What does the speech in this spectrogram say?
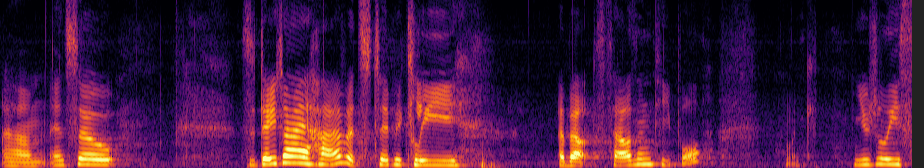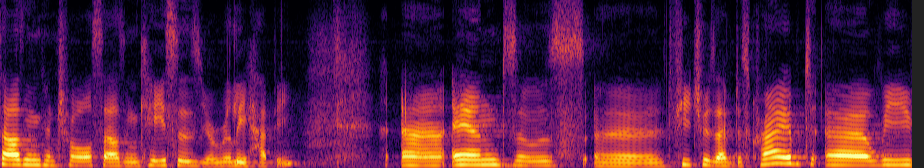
Um, and so the data I have, it's typically about 1,000 people. Like usually 1,000 control, 1,000 cases, you're really happy. Uh, and those uh, features I've described, uh, we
